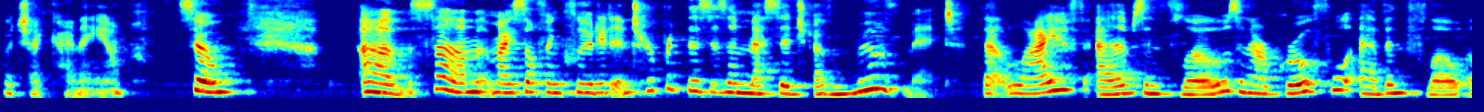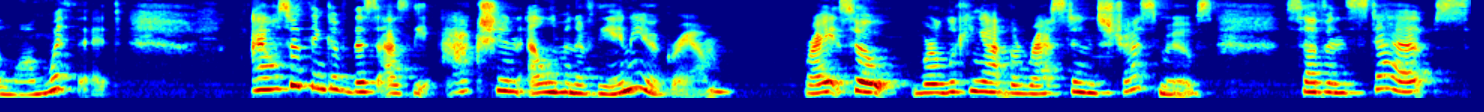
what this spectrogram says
which I kind of am. So um, some, myself included, interpret this as a message of movement, that life ebbs and flows, and our growth will ebb and flow along with it. I also think of this as the action element of the Enneagram right? So we're looking at the rest and stress moves. Seven steps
